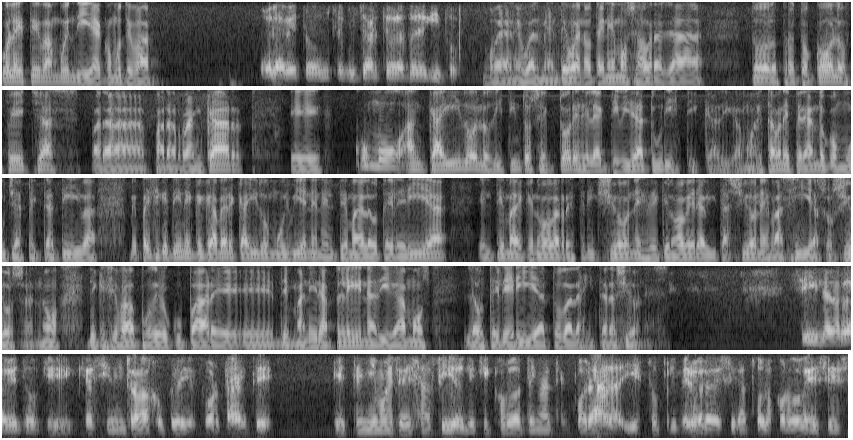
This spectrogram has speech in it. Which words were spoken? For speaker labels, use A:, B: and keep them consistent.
A: Hola Esteban, buen día, ¿cómo te va?
B: Hola Beto, gusto escucharte, hola a todo el equipo.
A: Bueno, igualmente. Bueno, tenemos ahora ya todos los protocolos, fechas para, para arrancar. Eh, ¿Cómo han caído en los distintos sectores de la actividad turística, digamos? Estaban esperando con mucha expectativa. Me parece que tiene que haber caído muy bien en el tema de la hotelería, el tema de que no va a haber restricciones, de que no va a haber habitaciones vacías, ociosas, ¿no? De que se va a poder ocupar eh, eh, de manera plena, digamos, la hotelería, todas las instalaciones.
B: Sí, la verdad, Beto, que, ha sido un trabajo previo importante eh, teníamos este desafío de que Córdoba tenga temporada y esto primero agradecer a todos los cordobeses,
